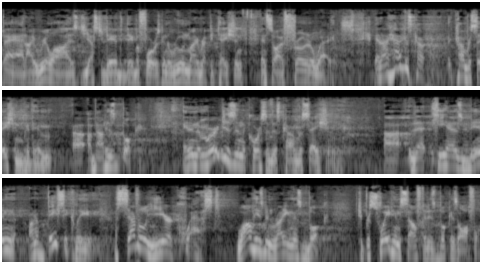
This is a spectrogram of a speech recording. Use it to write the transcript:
bad, I realized yesterday or the day before it was going to ruin my reputation, and so I've thrown it away. And I had this conversation with him uh, about his book. And it emerges in the course of this conversation uh, that he has been on a basically a several year quest while he's been writing this book to persuade himself that his book is awful.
